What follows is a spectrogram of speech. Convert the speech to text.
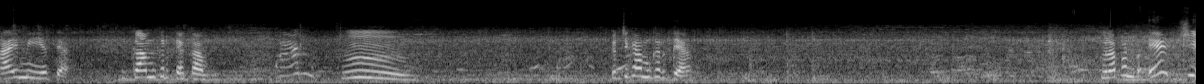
थांब मी येत्या. काम करत्या काम. हम्म कशी काम करत्या. तुला पण ए शी.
